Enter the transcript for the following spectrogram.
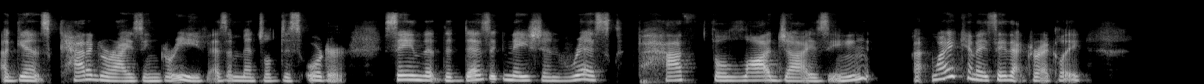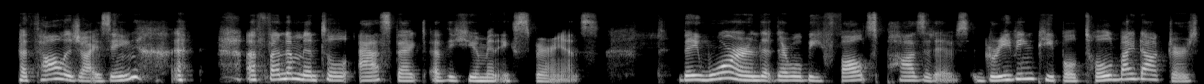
against categorizing grief as a mental disorder, saying that the designation risks pathologizing. Uh, why can I say that correctly? Pathologizing a fundamental aspect of the human experience. They warn that there will be false positives, grieving people told by doctors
